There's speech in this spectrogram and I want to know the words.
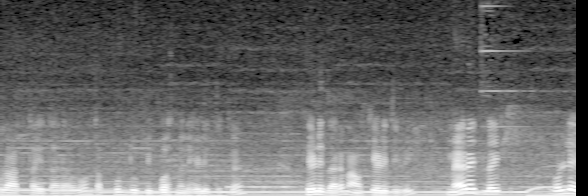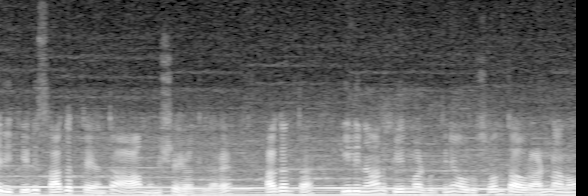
ಕೂಡ ಆಗ್ತಾ ಇದ್ದಾರೆ ಅವರು ಅಂತ ಖುದ್ದು ಬಿಗ್ ಬಾಸ್ನಲ್ಲಿ ಹೇಳಿದ್ದಕ್ಕೆ, ಹೇಳಿದ್ದಾರೆ, ನಾವು ಕೇಳಿದ್ದೀವಿ. ಮ್ಯಾರೇಜ್ ಲೈಫ್ ಒಳ್ಳೆ ರೀತಿಯಲ್ಲಿ ಸಾಗುತ್ತೆ ಅಂತ ಆ ಮನುಷ್ಯ ಹೇಳ್ತಿದ್ದಾರೆ. ಹಾಗಂತ ಇಲ್ಲಿ ನಾನು ಕ್ಲೀನ್ ಮಾಡಿಬಿಡ್ತೀನಿ, ಅವರು ಸ್ವಂತ ಅವರ ಅಣ್ಣನೋ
